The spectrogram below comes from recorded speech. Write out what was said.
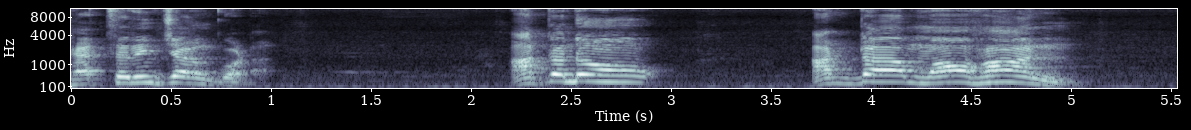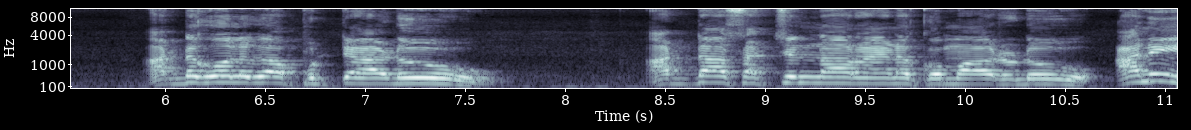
హెచ్చరించాము కూడా. అతను అడ్డ మోహన్ అడ్డగోలుగా పుట్టాడు. అడ్డా సత్యనారాయణ కుమారుడు అని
